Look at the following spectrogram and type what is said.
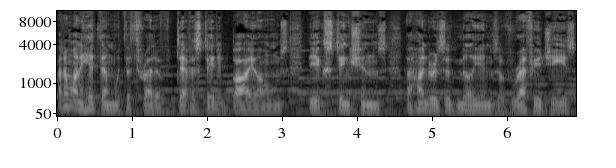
I don't want to hit them with the threat of devastated biomes, the extinctions, the hundreds of millions of refugees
